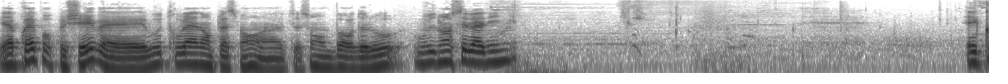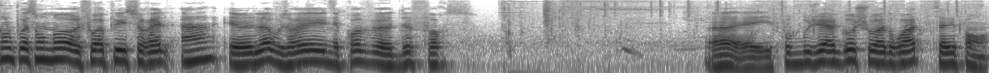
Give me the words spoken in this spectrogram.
Et après, pour pêcher, ben, vous trouvez un emplacement, hein, de toute façon, au bord de l'eau. Vous lancez la ligne. Et quand le poisson mort, il faut appuyer sur L1. Et là, vous aurez une épreuve de force. Il faut bouger à gauche ou à droite, ça dépend.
